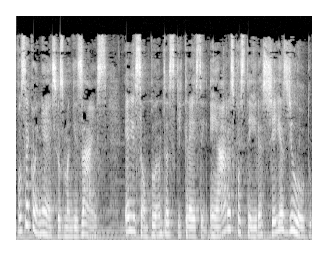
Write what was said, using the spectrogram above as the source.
Você conhece os manguezais? Eles são plantas que crescem em áreas costeiras cheias de lodo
